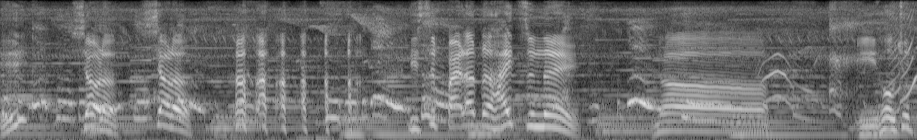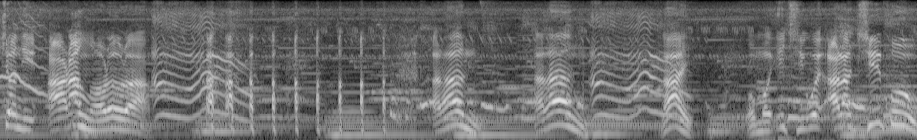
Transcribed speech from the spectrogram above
诶，笑了笑了，哈哈哈哈哈！你是白浪的孩子呢，那以后就叫你阿浪好了啦。哈哈哈哈哈！阿浪，阿浪，来，我们一起为阿浪祈福。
